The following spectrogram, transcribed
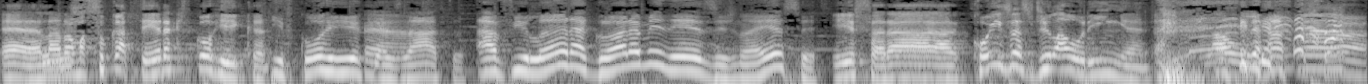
é, ela era uma sucateira que ficou rica. Que ficou rica, É. exato. A vilã era a Glória Menezes, não é esse? Isso, era Coisas de Laurinha. Laurinha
